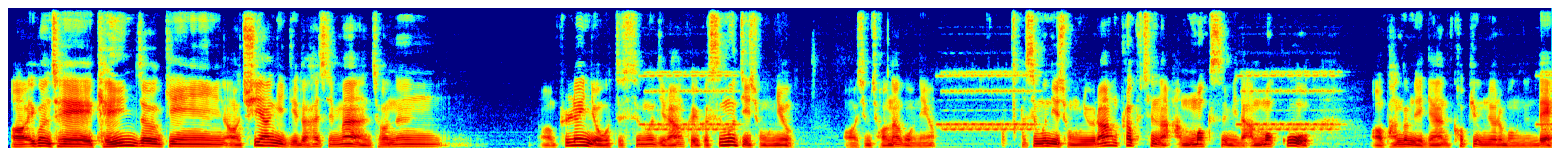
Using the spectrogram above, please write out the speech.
어, 이건 제 개인적인 어, 취향이기도 하지만 저는 어, 플레인 요거트 스무디랑 그리고 스무디 종류 어, 지금 전화가 오네요. 스무디 종류랑 프라푸치노 안 먹습니다. 안 먹고 어, 방금 얘기한 커피 음료를 먹는데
